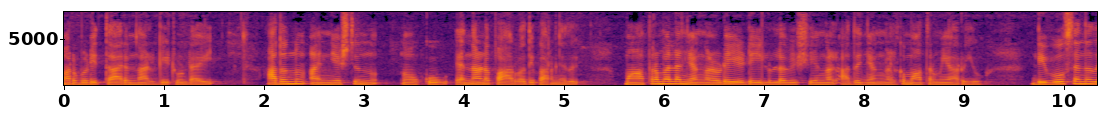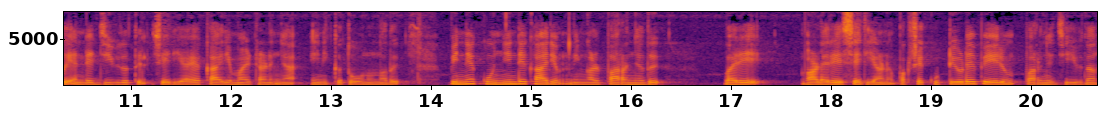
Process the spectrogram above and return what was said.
മറുപടി താരം നൽകിയിട്ടുണ്ടായി. അതൊന്നും അന്വേഷിച്ച് നോക്കൂ എന്നാണ് പാർവതി പറഞ്ഞത്. മാത്രമല്ല ഞങ്ങളുടെ ഇടയിലുള്ള വിഷയങ്ങൾ അത് ഞങ്ങൾക്ക് മാത്രമേ അറിയൂ. ഡിവോഴ്സ് എന്നത് എന്റെ ജീവിതത്തിൽ ശരിയായ കാര്യമായിട്ടാണ് ഞാൻ എനിക്ക് തോന്നുന്നത്. പിന്നെ കുഞ്ഞിന്റെ കാര്യം നിങ്ങൾ പറഞ്ഞത് വരെ വളരെ ശരിയാണ്. പക്ഷേ കുട്ടിയുടെ പേരും പറഞ്ഞ് ജീവിതം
